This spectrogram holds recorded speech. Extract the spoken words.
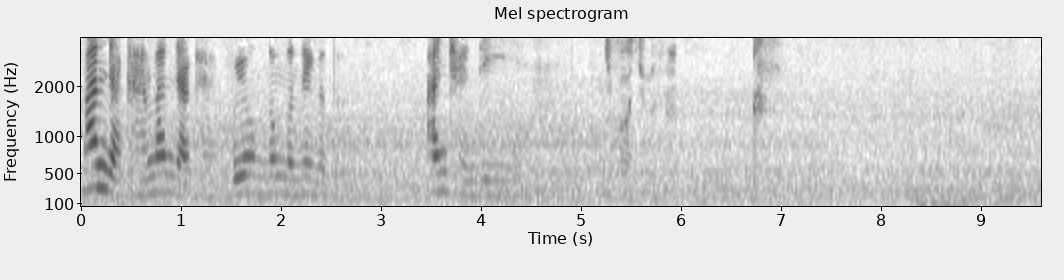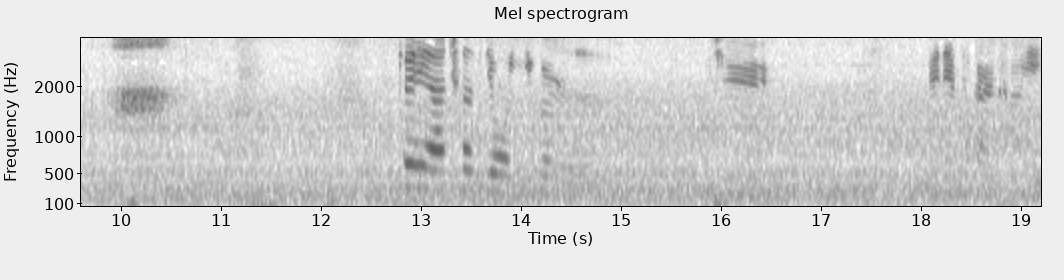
慢点开，慢点开，不用那么那个的，安全第一。你放心的睡。对呀，车里就我一个人，去，有点不敢睡。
